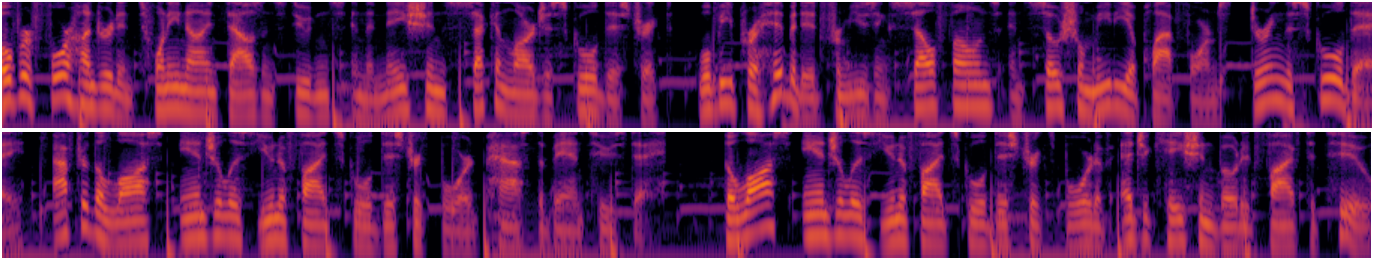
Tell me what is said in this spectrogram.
Over 429,000 students in the nation's second-largest school district will be prohibited from using cell phones and social media platforms during the school day after the Los Angeles Unified School District Board passed the ban Tuesday. The Los Angeles Unified School District's Board of Education voted 5 to 2,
